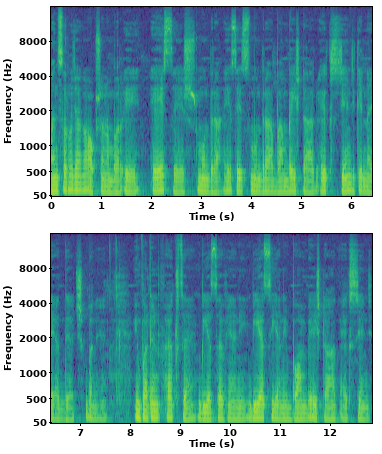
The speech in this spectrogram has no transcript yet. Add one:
आंसर हो जाएगा option number A S S Mundra, S S Mundra Bombay stock exchange के नए अध्यक्ष बने हैं। इंपॉर्टेंट फैक्ट्स हैं बीएसएफ यानी बीएससी यानी बॉम्बे स्टॉक एक्सचेंज।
